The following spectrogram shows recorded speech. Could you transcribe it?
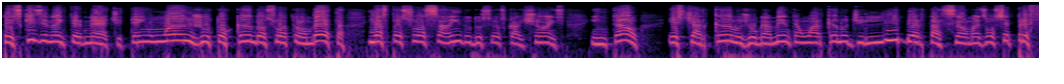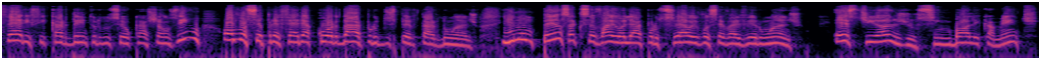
Pesquise na internet, tem um anjo tocando a sua trombeta e as pessoas saindo dos seus caixões. Então, este arcano julgamento é um arcano de libertação, mas você prefere ficar dentro do seu caixãozinho ou você prefere acordar para o despertar do anjo? E não pensa que você vai olhar para o céu e você vai ver um anjo. Este anjo, simbolicamente,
